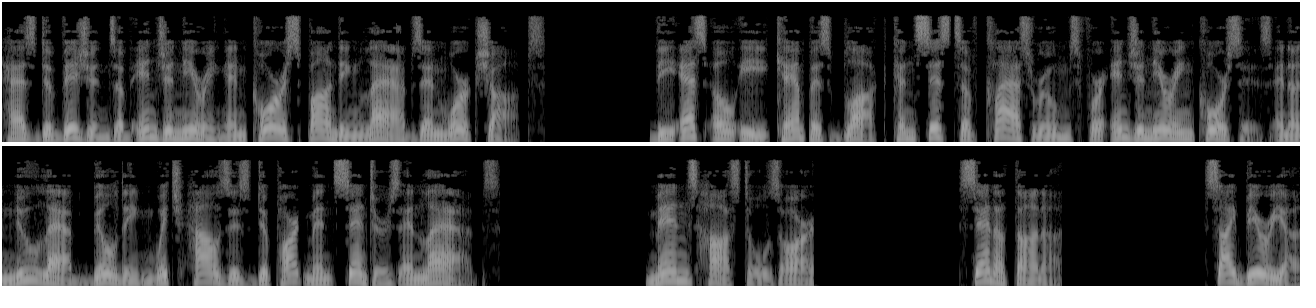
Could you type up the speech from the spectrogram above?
has divisions of engineering and corresponding labs and workshops. The SOE campus block consists of classrooms for engineering courses and a new lab building which houses department centers and labs. Men's hostels are Sanathana Siberia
